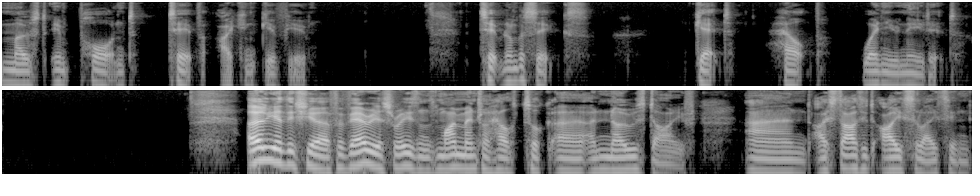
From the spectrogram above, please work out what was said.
most important tip I can give you. Tip number six get help when you need it. Earlier this year, for various reasons, my mental health took a, a nosedive and I started isolating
